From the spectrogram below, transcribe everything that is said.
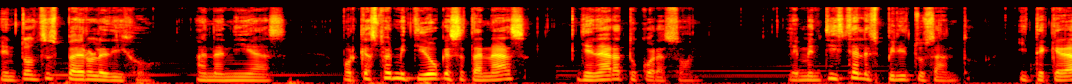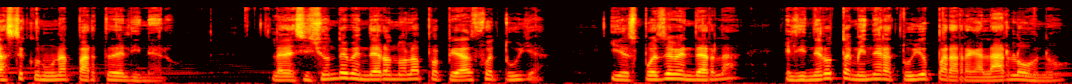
Entonces Pedro le dijo, Ananías, ¿por qué has permitido que Satanás llenara tu corazón? Le mentiste al Espíritu Santo y te quedaste con una parte del dinero. La decisión de vender o no la propiedad fue tuya, y después de venderla, el dinero también era tuyo para regalarlo o no.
